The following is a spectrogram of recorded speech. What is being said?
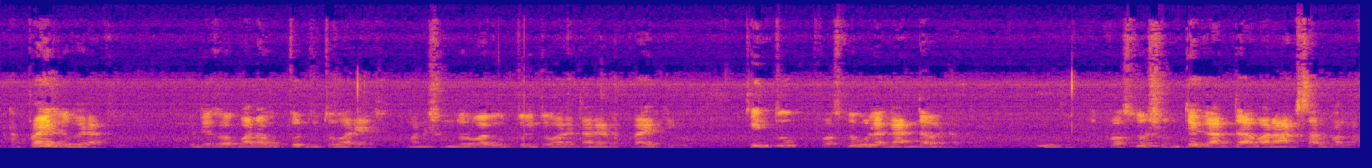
একটা প্রাইজ লোকে রাখি দেখো বালা উত্তর দিতে পারে মানে সুন্দরভাবে উত্তর দিতে পারে তার একটা প্রাইজ দিব। কিন্তু প্রশ্নগুলা গাদ্দা হয় না প্রশ্ন শুনতে গাদ্দা আবার আনসার বালা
